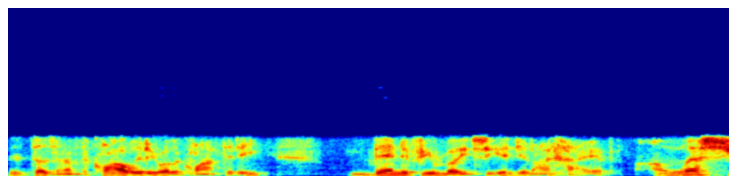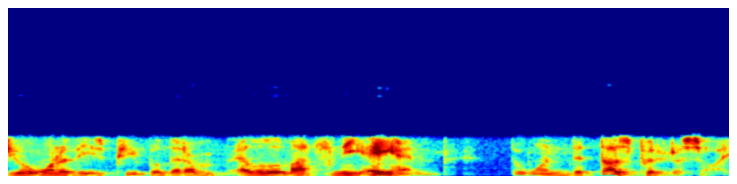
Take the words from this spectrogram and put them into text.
it doesn't have the quality or the quantity, then if you might see it, you're not chayev. Unless you're one of these people that are elul matzni ehen, the one that does put it aside.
